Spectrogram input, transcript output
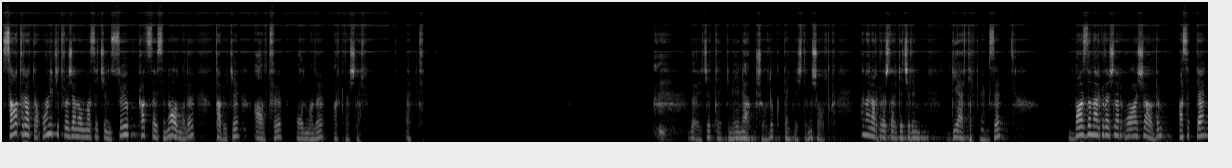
Sağ tarafta 12 hidrojen olması için suyu katsayısı ne olmalı? Tabii ki 6 olmalı arkadaşlar. Evet. Böylece tepkimeyi ne yapmış olduk? Denkleştirmiş olduk. Hemen arkadaşlar geçelim diğer tepkimemize. Bazdan arkadaşlar OH'ı aldım. Asitten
